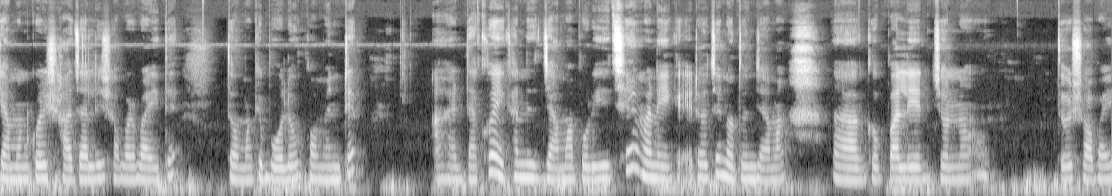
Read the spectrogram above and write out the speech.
কেমন করে সাজালে সবার বাড়িতে, তো আমাকে বলো কমেন্টে। আর দেখো এখানে জামা পরিয়েছে মানে এটা হচ্ছে নতুন জামা। গোপালের জন্য তো সবাই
